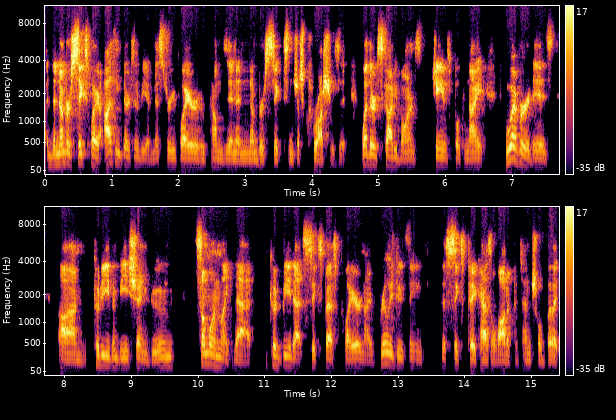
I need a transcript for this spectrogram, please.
The number six player, I think there's going to be a mystery player who comes in and number six and just crushes it. Whether it's Scottie Barnes, James Bouknight, whoever it is, um, could even be Sengun, someone like that could be that sixth best player. And I really do think the sixth pick has a lot of potential, but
